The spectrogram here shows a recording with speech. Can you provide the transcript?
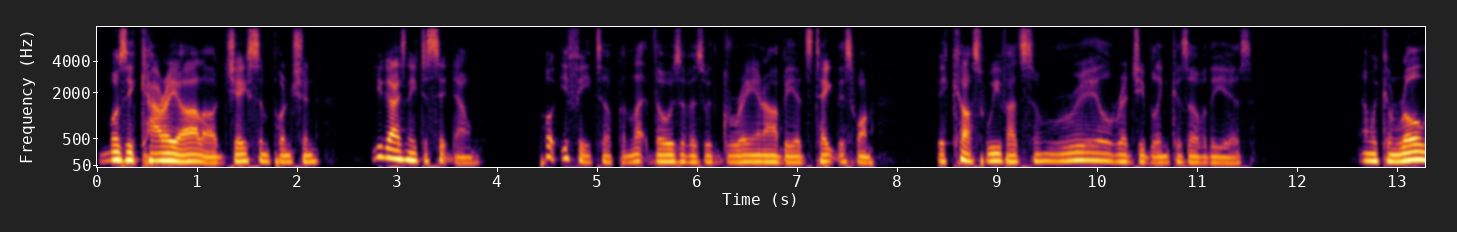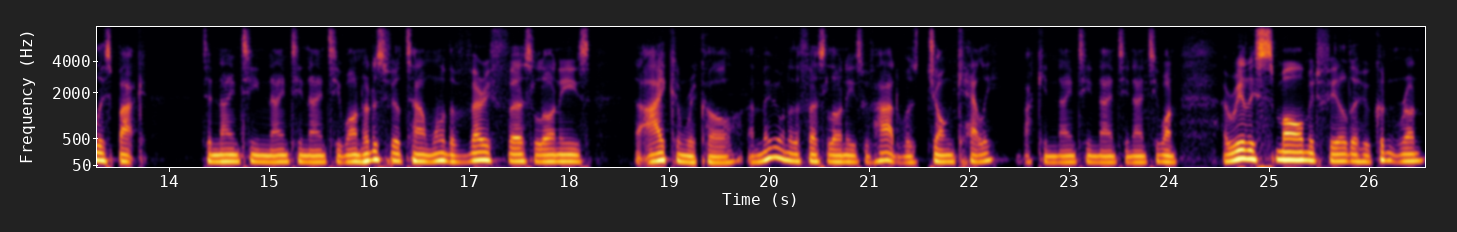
Muzzy Carayol or Jason Puncheon, you guys need to sit down, put your feet up, and let those of us with grey in our beards take this one because we've had some real Reggie blinkers over the years. And we can roll this back to 1990-91. Huddersfield Town, one of the very first loanees that I can recall, and maybe one of the first loanees we've had was John Kelly back in 1990-91. A really small midfielder who couldn't run,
